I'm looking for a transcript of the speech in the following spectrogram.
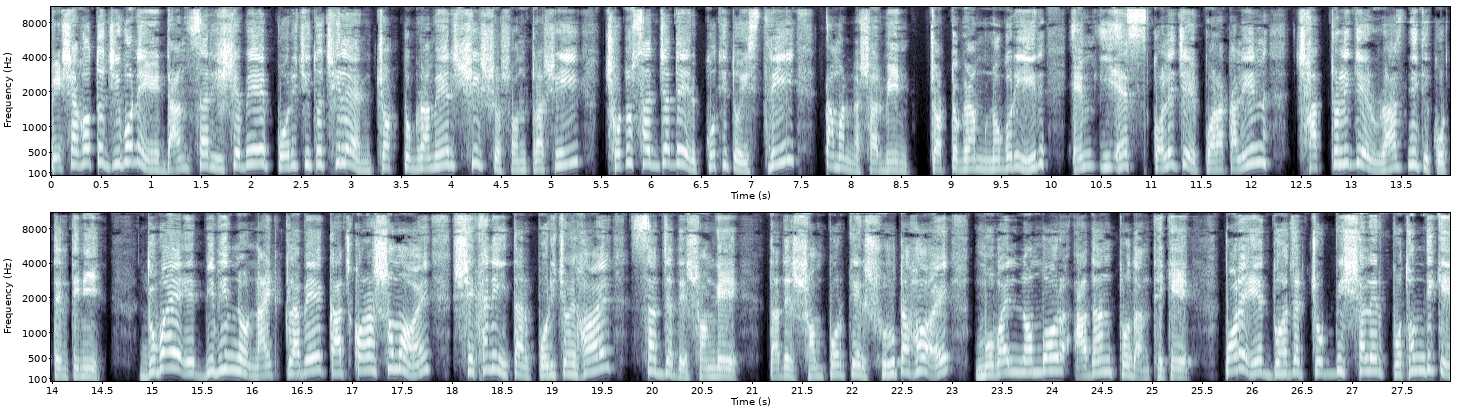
পেশাগত জীবনে ডান্সার হিসেবে পরিচিত ছিলেন চট্টগ্রামের শীর্ষ সন্ত্রাসী ছোট সাজ্জাদের কথিত স্ত্রী তামান্না শারমিন। চট্টগ্রাম নগরীর এমইএস কলেজে পড়াকালীন ছাত্রলীগের রাজনীতি করতেন তিনি। দুবাইয়ে বিভিন্ন নাইট ক্লাবে কাজ করার সময় সেখানেই তার পরিচয় হয় সাজ্জাদের সঙ্গে। তাদের সম্পর্কের শুরুটা হয় মোবাইল নম্বর আদান প্রদান থেকে। পরে দু হাজার চব্বিশ সালের প্রথম দিকে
